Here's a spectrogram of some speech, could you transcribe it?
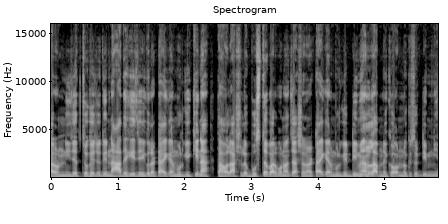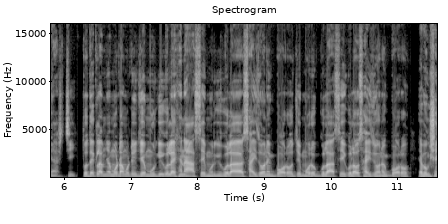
কারণ নিজের চোখে যদি না দেখি যে এগুলো টাইগার মুরগি কিনা, তাহলে আসলে বুঝতে পারব না যে আসলে টাইগার মুরগির ডিম আনলাম নাকি অন্য কিছু ডিম নিয়ে আসছি। তো দেখলাম যে মোটামুটি যে মুরগিগুলো এখানে আছে, মুরগিগুলা সাইজ অনেক বড়, যে মোরগগুলো আছে এগুলোও সাইজ অনেক বড়, এবং সে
